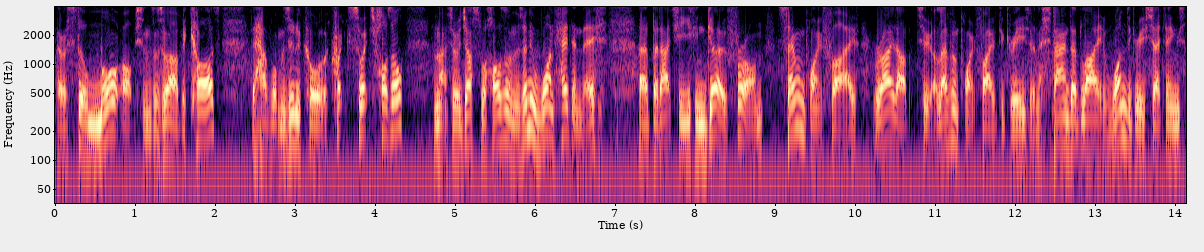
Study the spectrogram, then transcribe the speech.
there are still more options as well because they have what Mizuno call a quick switch hosel, and that's an adjustable hosel, and there's only one head in this, uh, but actually you can go from 7.5 right up to 11.5 degrees in a standard light in one degree settings,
